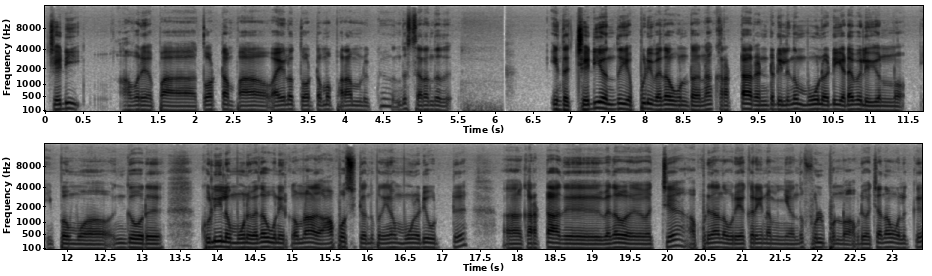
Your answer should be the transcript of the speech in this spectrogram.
செடி அவர் ப தோட்டம் ப வயலோ தோட்டமோ பராமரிப்பு வந்து சிறந்தது. இந்த செடி வந்து எப்படி விதை உண்டுன்னா கரெக்டாக ரெண்டு அடியிலேருந்து மூணு அடி இடைவெளி வேணும் இப்போ இங்கே ஒரு குழியில் மூணு விதை ஊனிருக்கோம்னா அது ஆப்போசிட் வந்து பார்த்திங்கன்னா மூணு அடி விட்டு கரெக்டாக அது விதை வச்சு அப்படி தான் அந்த ஒரு ஏக்கரையும் நம்ம இங்கே வந்து ஃபுல் பண்ணோம். அப்படி வச்சா தான் உங்களுக்கு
